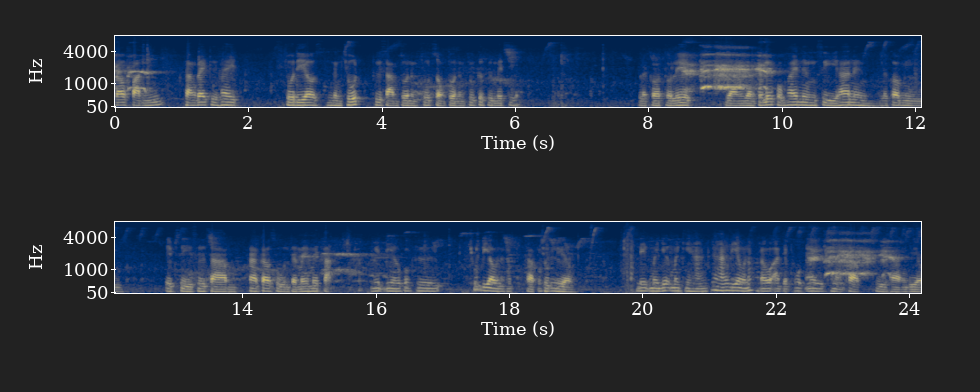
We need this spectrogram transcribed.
เราฝันครั้งแรกคือให้ ตัวเดียวหนึ่งชุด คือสามตัวหนึ่งชุดสองตัวหนึ่งชุดก็คือเม็ดเดียวแล้วก็ตัวเลขอย่างอย่างตัวเลขผมให้หนึ่งสี่ห้าหนึ่งแล้วก็มีเอฟซีซื้อตามห้าเก้าศูนย์แต่ไม่ไม่ตัดเม็ดเดียวก็คือชุดเดียวนะครับครับชุดเดียว เลขไม่เยอะไม่กี่หางคือหางเดียวเนาะเราอาจจะพูดไม่ถนัดครับคือทางเดียว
